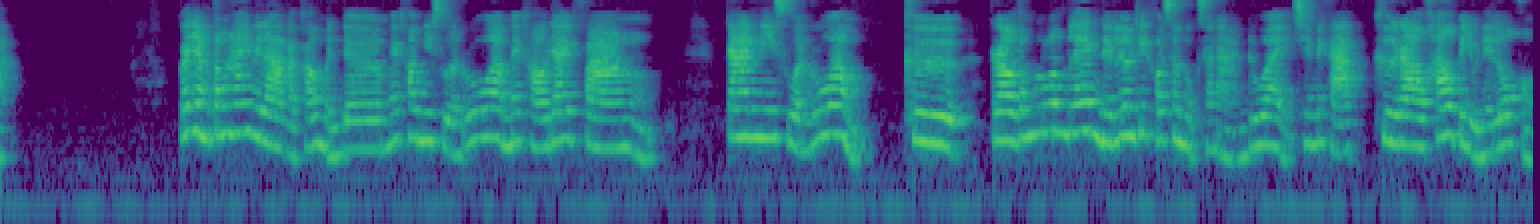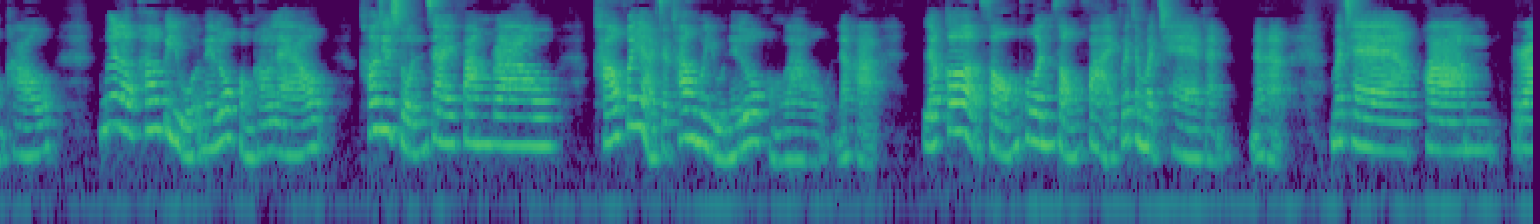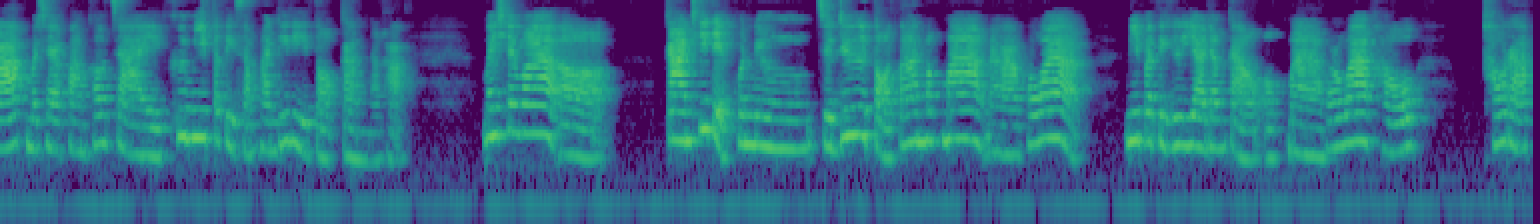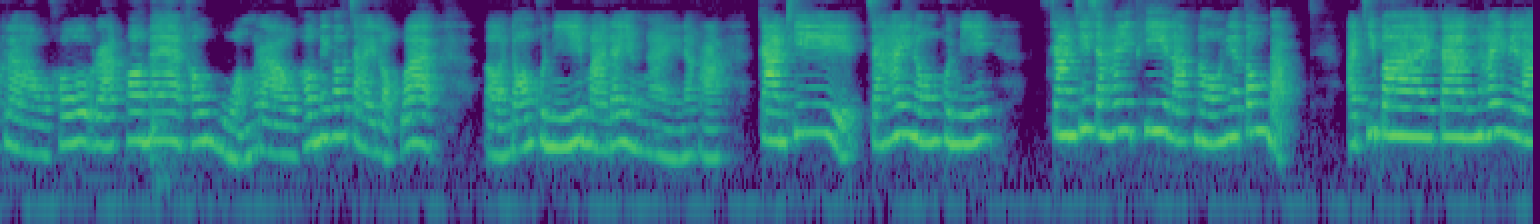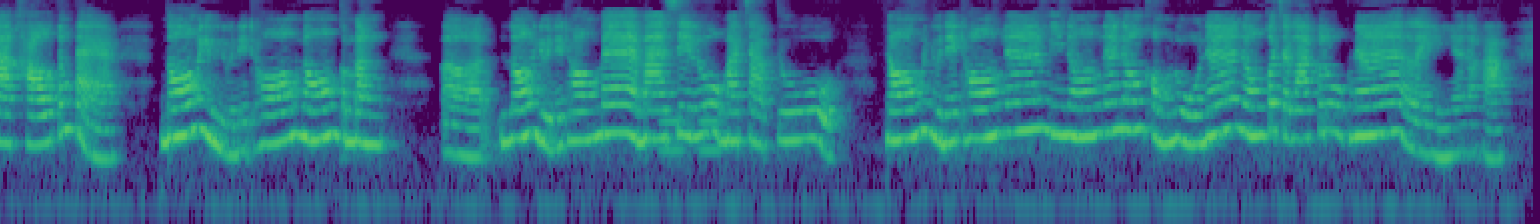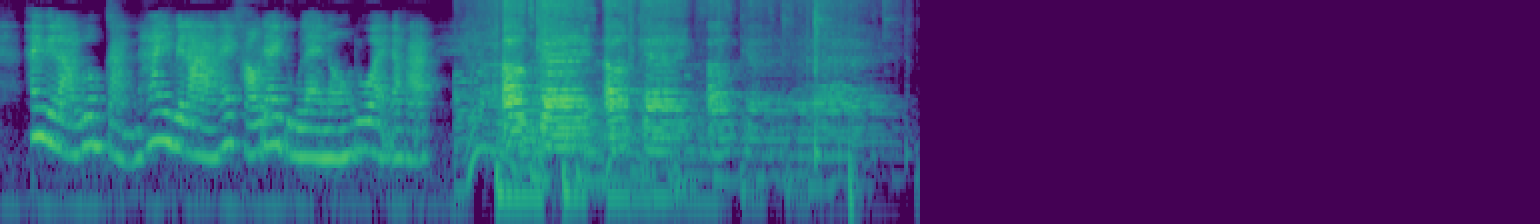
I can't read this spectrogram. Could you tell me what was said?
ก็ยังต้องให้เวลากับเขาเหมือนเดิม ให้เขามีส่วนร่วม ให้เขาได้ฟัง การมีส่วนร่วม คือเราต้องร่วมเล่นในเรื่องที่เขาสนุกสนานด้วยใช่ไหมคะ คือเราเข้าไปอยู่ในโลกของเขา เมื่อเราเข้าไปอยู่ในโลกของเขาแล้ว เขาจะสนใจฟังเรา เขาก็อยากจะเข้ามาอยู่ในโลกของเรานะคะ แล้วก็สองคนสองฝ่ายก็จะมาแชร์กันนะคะ มาแชร์ความรัก มาแชร์ความเข้าใจ คือมีปฏิสัมพันธ์ที่ดีต่อกันนะคะ ไม่ใช่ว่าการที่เด็กคนหนึ่งจะดื้อต่อต้านมากๆนะคะ เพราะว่ามีปฏิกิริยาดังกล่าวออกมา เพราะว่าเขาเขารักเรา เขารักพ่อแม่เขาหวงเรา เขาไม่เข้าใจหรอกว่าน้องคนนี้มาได้ยังไงนะคะ การที่จะให้น้องคนนี้ การที่จะให้พี่รักน้องเนี่ยต้องแบบอธิบายการให้เวลาเขาตั้งแต่น้องอยู่อยู่ในท้องน้องกำลังเอ่อน้องอยู่ในท้องแม่มาสิลูกมาจับดู น้องอยู่ในท้องนะ มีน้องนะน้องของหนูนะ น้องก็จะรักลูกนะอะไรอย่างเงี้ยนะคะ ให้เวลาร่วมกันให้เวลาให้เขาได้ดูแลน้องด้วยนะคะ okay, okay.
